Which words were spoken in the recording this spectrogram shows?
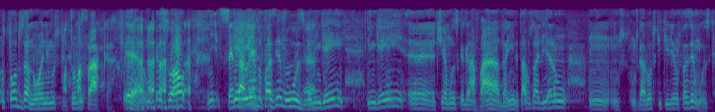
éramos todos anônimos. Uma turma fraca. É, o pessoal querendo fazer música. É. Ninguém, ninguém é, tinha música gravada ainda. Estávamos ali, eram uns, uns garotos que queriam fazer música.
